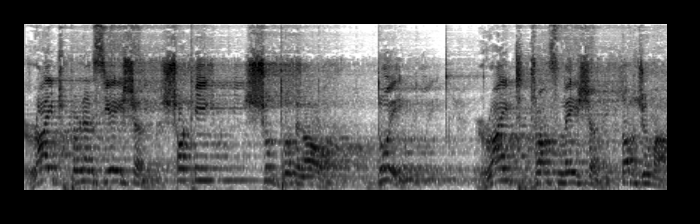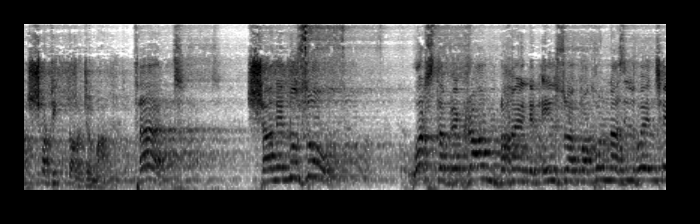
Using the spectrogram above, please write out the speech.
রাইট প্রনাউন্সিয়েশন সঠিক শুদ্ধ তেলাওয়াত দুই রাইট ট্রান্সলেশন তর্জমা, সঠিক তর্জমা। থার্ড শানে নুজু what's the background behind it এই সূরা কখন নাজিল হয়েছে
